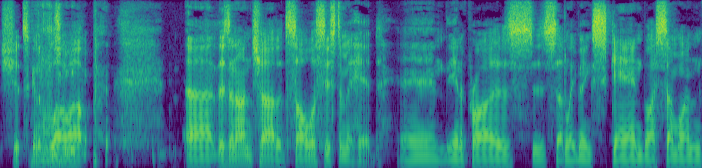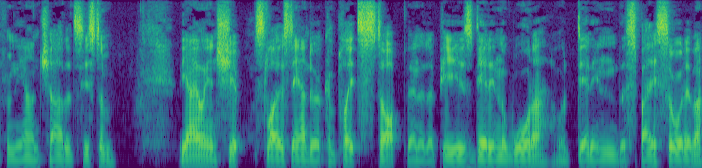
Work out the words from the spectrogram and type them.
Shit's going to blow up. Uh, there's an uncharted solar system ahead, and the Enterprise is suddenly being scanned by someone from the uncharted system. The alien ship slows down to a complete stop, and it appears dead in the water or dead in the space or whatever.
